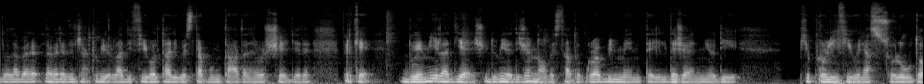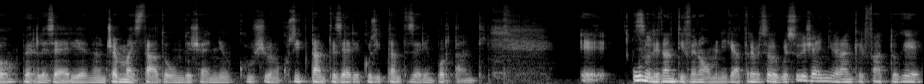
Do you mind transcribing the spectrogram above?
l'avrete già capito, la difficoltà di questa puntata nello scegliere, perché 2010-2019 è stato probabilmente il decennio di più prolifico in assoluto per le serie, non c'è mai stato un decennio in cui uscivano così tante serie e così tante serie importanti. E uno Sì. dei tanti fenomeni che ha attraversato questo decennio era anche il fatto che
